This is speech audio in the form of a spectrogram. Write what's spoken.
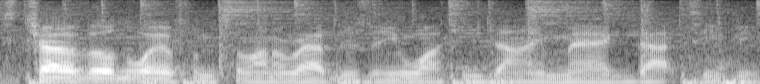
It's Travis Villanueva from Toronto Raptors, and you're watching DimeMag.tv.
